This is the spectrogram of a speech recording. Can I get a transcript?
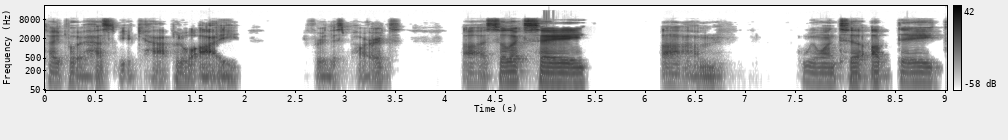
typo it has to be a capital I for this part. Uh, so let's say um, we want to update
